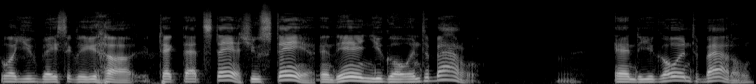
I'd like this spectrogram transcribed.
Well, you basically uh, take that stance. You stand, and then you go into battle. And you go into battle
